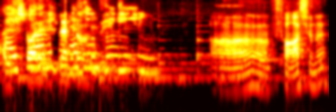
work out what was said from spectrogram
A, história, do Sertãozinho. Ah, fácil, né?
